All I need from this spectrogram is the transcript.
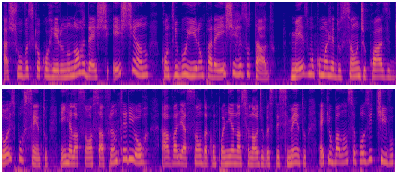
As chuvas que ocorreram no Nordeste este ano contribuíram para este resultado. Mesmo com uma redução de quase 2% em relação à safra anterior, a avaliação da Companhia Nacional de Abastecimento é que o balanço é positivo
